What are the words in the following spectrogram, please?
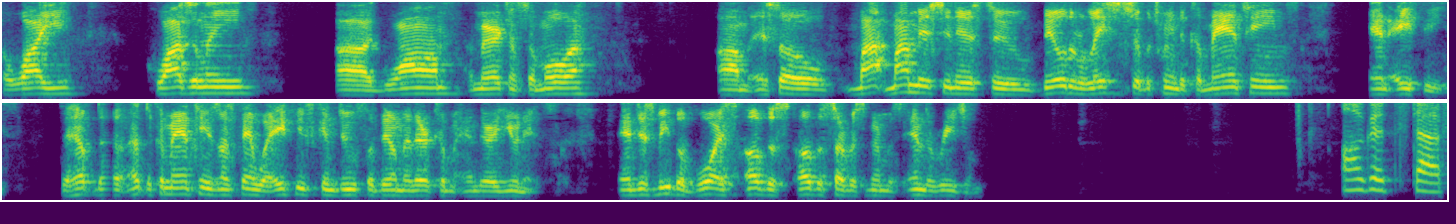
Hawaii, Kwajalein uh, Guam, American Samoa. Um, and so my, my mission is to build a relationship between the command teams and AAFES to help the, help the command teams understand what AAFES can do for them and their, and their units and just be the voice of the, of the service members in the region. All good stuff.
